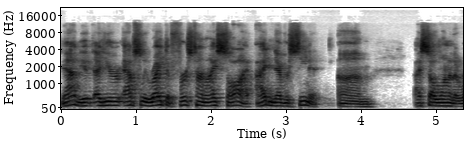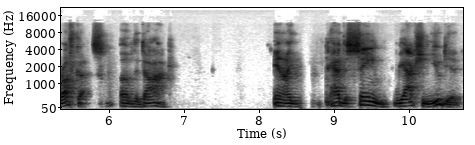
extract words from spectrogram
yeah, you're absolutely right. The first time I saw it, I'd never seen it. Um, I saw one of the rough cuts of the doc, and I had the same reaction you did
